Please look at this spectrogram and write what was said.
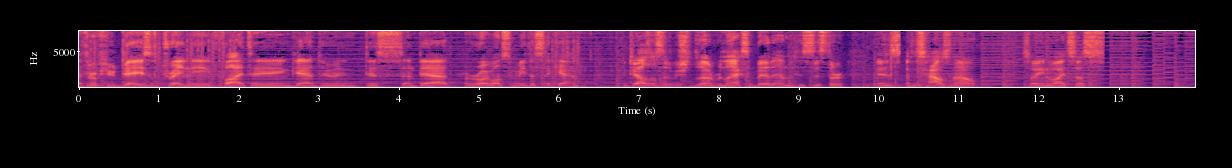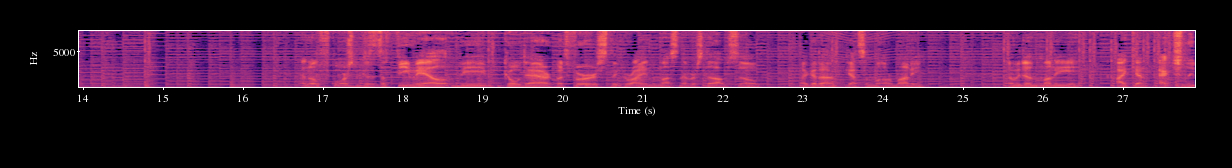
After a few days of training, fighting, and doing this and that, Roy wants to meet us again. He tells us that we should uh, relax a bit and his sister is at his house now, so he invites us. And of course, because it's a female, we go there, but first, the grind must never stop, so I gotta get some more money. And with that money, I can actually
